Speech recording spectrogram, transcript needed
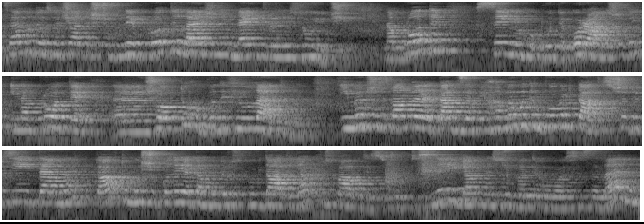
І це буде означати, що вони протилежні, нейтралізуючі. Напроти синього буде оранжевий, і напроти е, жовтого буде фіолетовий. І ми вже з вами так забігаємо. Ми будемо повертатися ще до цієї теми, так? тому що коли я там буду розповідати, як позбавитися жовтісни, як не зробити волосся зеленим.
